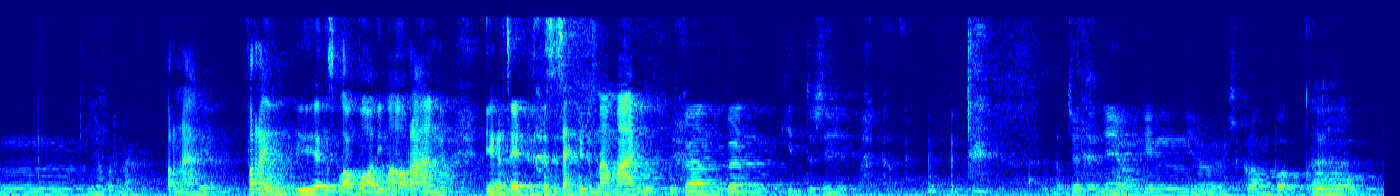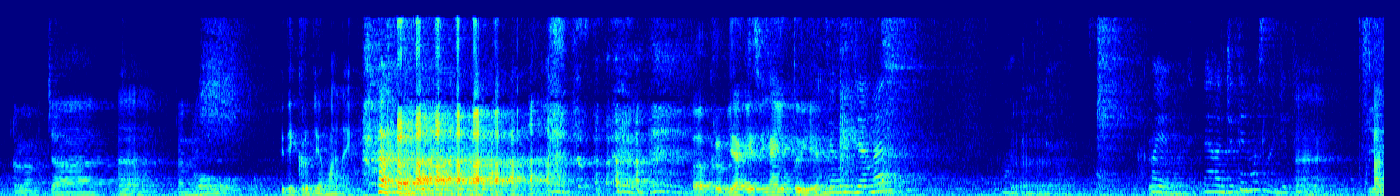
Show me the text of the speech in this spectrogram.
Hmm, ya pernah. Pernah ya? Pernah ya? Iya, yang sekelompok lima orang yang ngerjain dua sisa titip nama gitu. Bukan bukan gitu sih. Jadinya ya mungkin ya sekelompok grup Ah. dalam chat Ah, Kan oh ini grup yang mana ini Oh, grup yang isinya itu ya. Jangan-jangan oh, tidak. apa ya mas? Ya lanjutin mas lanjutin. Eh, Ya,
